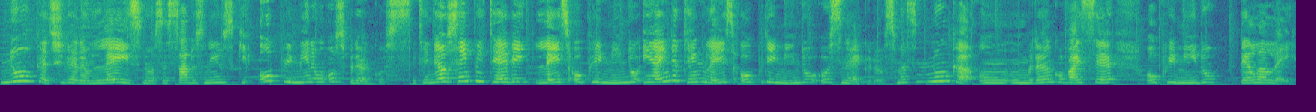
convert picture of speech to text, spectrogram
nunca tiveram leis nos Estados Unidos que oprimiram os brancos. Entendeu? Sempre teve leis oprimindo e ainda tem leis oprimindo os negros. Mas nunca um, um branco vai ser oprimido punido pela lei.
